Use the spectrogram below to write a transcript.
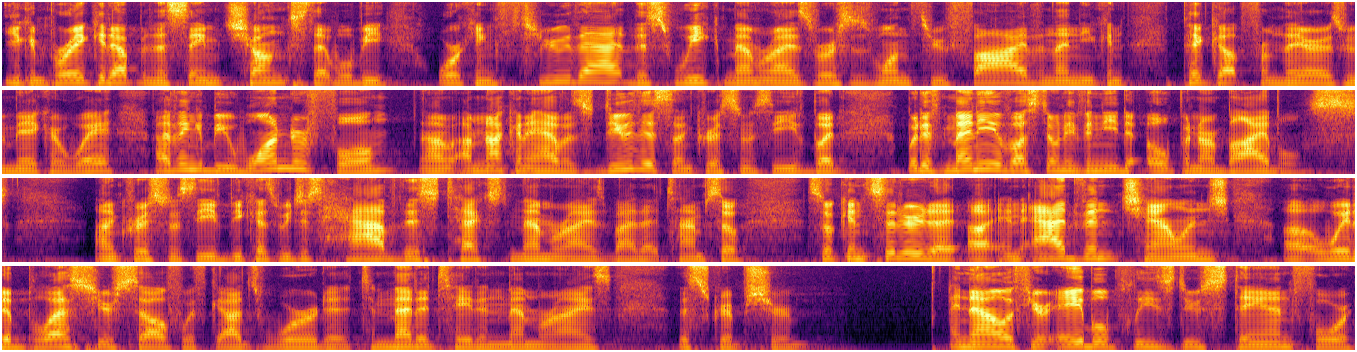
you can break it up in the same chunks that we'll be working through that. This week, memorize verses 1 through 5, and then you can pick up from there as we make our way. I think it'd be wonderful. I'm not going to have us do this on Christmas Eve, but, but if many of us don't even need to open our Bibles, on Christmas Eve because we just have this text memorized by that time. So, so consider it a, a, an Advent challenge, a way to bless yourself with God's Word, to, to meditate and memorize the Scripture. And now, if you're able, please do stand for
